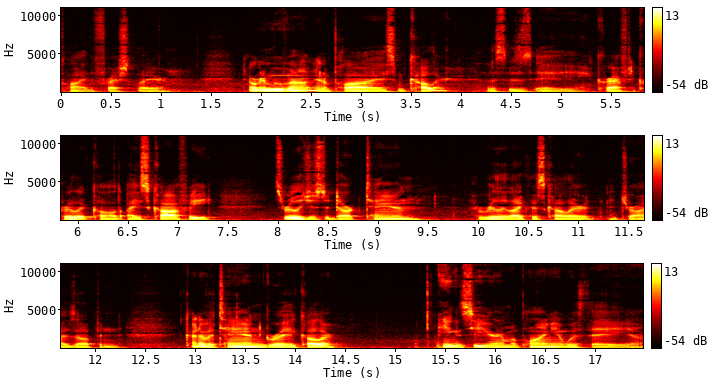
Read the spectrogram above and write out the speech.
apply the fresh layer. Now we're going to move on and apply some color. This is a craft acrylic called Ice Coffee. It's really just a dark tan. I really like this color. It, it dries up and kind of a tan gray color. You can see here I'm applying it with a uh,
